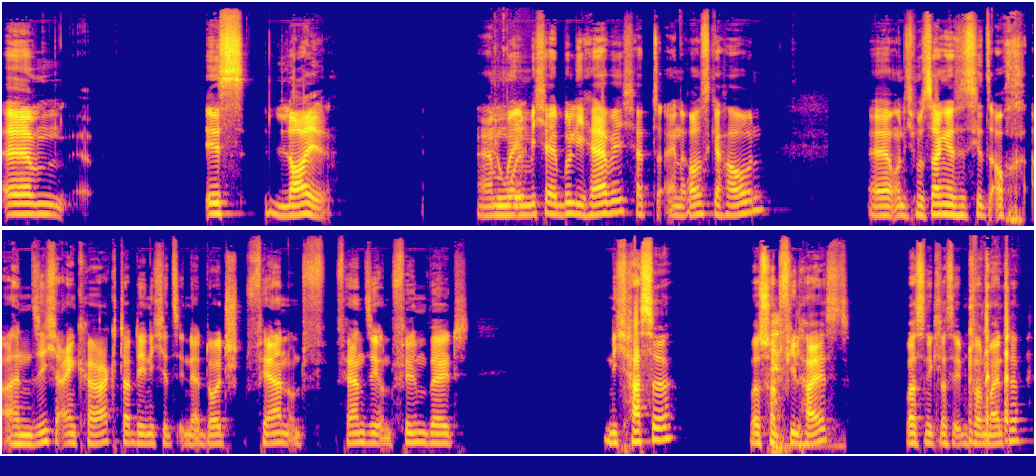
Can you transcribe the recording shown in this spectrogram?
ähm, ist LOL. Ähm. Michael Bulli Herbig hat einen rausgehauen. Äh, und ich muss sagen, es ist jetzt auch an sich ein Charakter, den ich jetzt in der deutschen Fern- und Fernseh- und Filmwelt nicht hasse, was schon viel heißt, was Niklas eben schon meinte.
